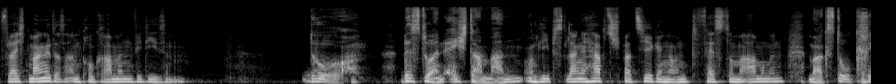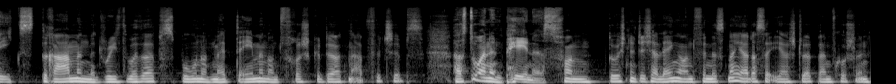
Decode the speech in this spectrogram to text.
Vielleicht mangelt es an Programmen wie diesem. Du, bist du ein echter Mann? Und liebst lange Herbstspaziergänge und feste Umarmungen? Magst du Kriegsdramen mit Reese Witherspoon und Matt Damon und frisch gedörrten Apfelchips? Hast du einen Penis? Von durchschnittlicher Länge und findest, naja, dass er eher stört beim Kuscheln?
